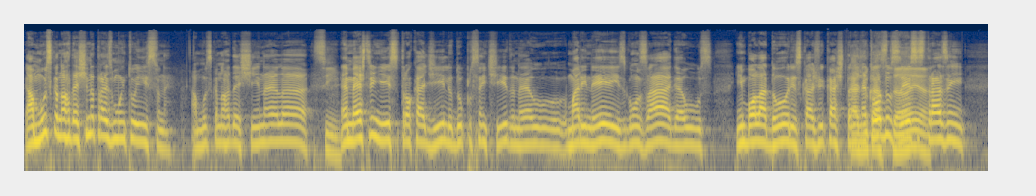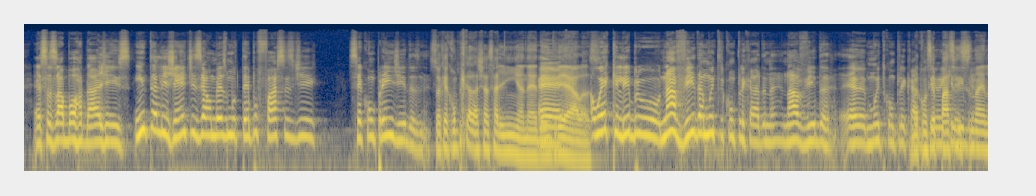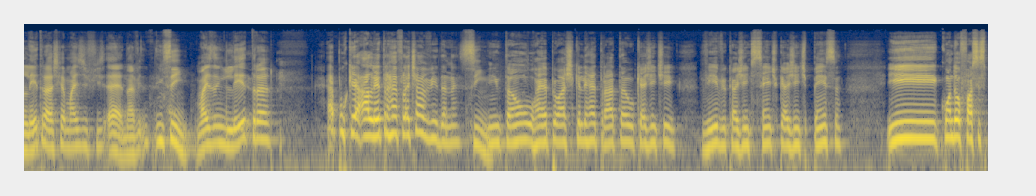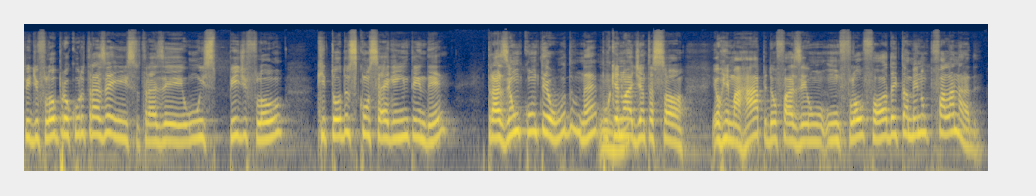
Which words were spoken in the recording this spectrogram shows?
A música nordestina traz muito isso, né? A música nordestina, ela Sim. é mestre nisso, trocadilho, duplo sentido, né? O Marinês, Gonzaga, os emboladores, Caju e Castanha, Caju né? e Todos Castanha. esses trazem essas abordagens inteligentes e ao mesmo tempo fáceis de ser compreendidas, né? Só que é complicado achar essa linha, né, É, entre elas. O equilíbrio na vida é muito complicado, né? Na vida é muito complicado. Mas quando você passa isso equilíbrio. na letra, acho que é mais difícil. É, na vida. Sim, mas em letra. É porque a letra reflete a vida, né? Sim. Então o rap eu acho que ele retrata o que a gente vive, o que a gente sente, o que a gente pensa. E quando eu faço speed flow, eu procuro trazer isso, trazer um speed flow que todos conseguem entender, trazer um conteúdo, né? Porque Uhum. não adianta só eu rimar rápido, eu fazer um, um flow foda e também não falar nada.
